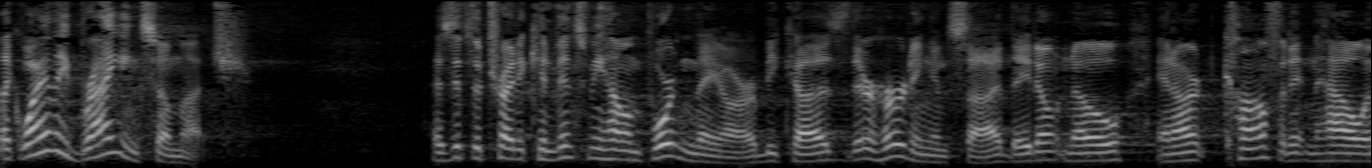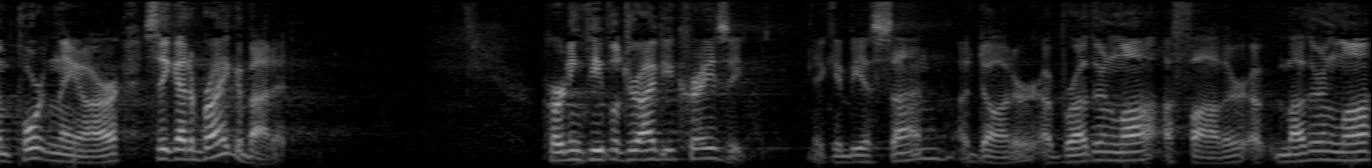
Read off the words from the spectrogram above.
Like, why are they bragging so much? As if they're trying to convince me how important they are because they're hurting inside. They don't know and aren't confident in how important they are, so they got to brag about it. Hurting people drive you crazy. It can be a son, a daughter, a brother in law, a father, a mother in law.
